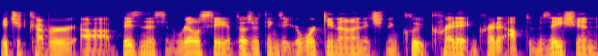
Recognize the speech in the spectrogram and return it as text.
It should cover uh, business and real estate if those are things that you're working on. It should include credit and credit optimization.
